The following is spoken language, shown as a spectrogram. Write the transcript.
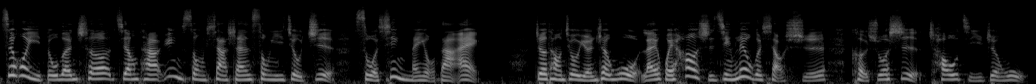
最后以独轮车将他运送下山送医救治，所幸没有大碍。这趟救援任务来回耗时近六个小时，可说是超级任务。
